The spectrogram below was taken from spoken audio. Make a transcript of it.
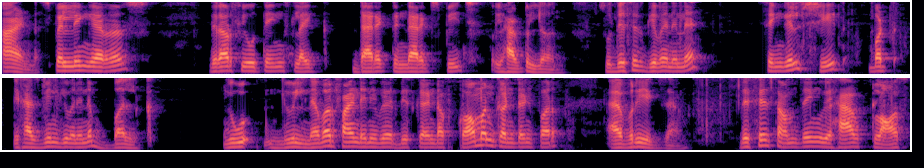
and spelling errors. There are few things like direct indirect speech you have to learn. So this is given in a single sheet but it has been given in a bulk. You, you will never find anywhere this kind of common content for every exam this is something we have cloze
